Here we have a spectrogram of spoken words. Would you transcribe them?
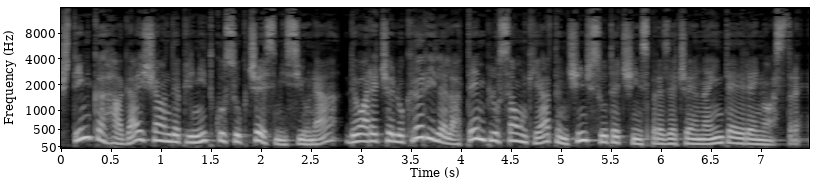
Știm că Hagai și-a îndeplinit cu succes misiunea, deoarece lucrările la templu s-au încheiat în 515 înaintea erei noastre.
